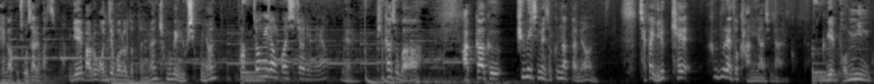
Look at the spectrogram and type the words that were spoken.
해갖고 조사를 받습니다. 이게 바로 언제 벌어졌더냐면 1969년 박정희 정권 시절이네요. 네. 피카소가 아까 그 큐비즘에서 끝났다면 제가 이렇게 흥분해서 강의하지는 않을 겁니다. 그게 번민과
